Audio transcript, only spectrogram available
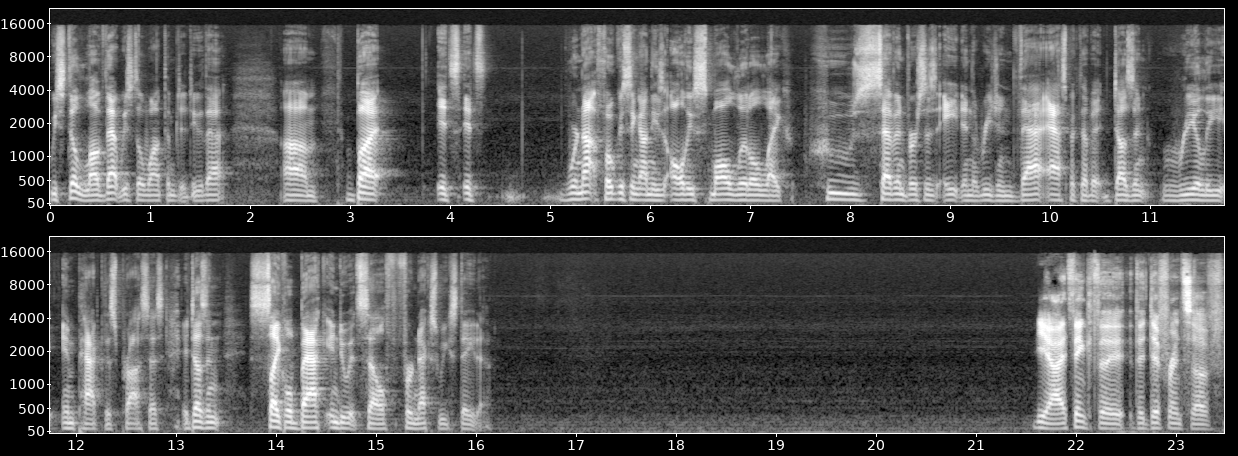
We still love that. We still want them to do that. Um, but it's, it's, we're not focusing on these, all these small little, like who's seven versus eight in the region. That aspect of it doesn't really impact this process. It doesn't cycle back into itself for next week's data. Yeah, I think the the difference of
